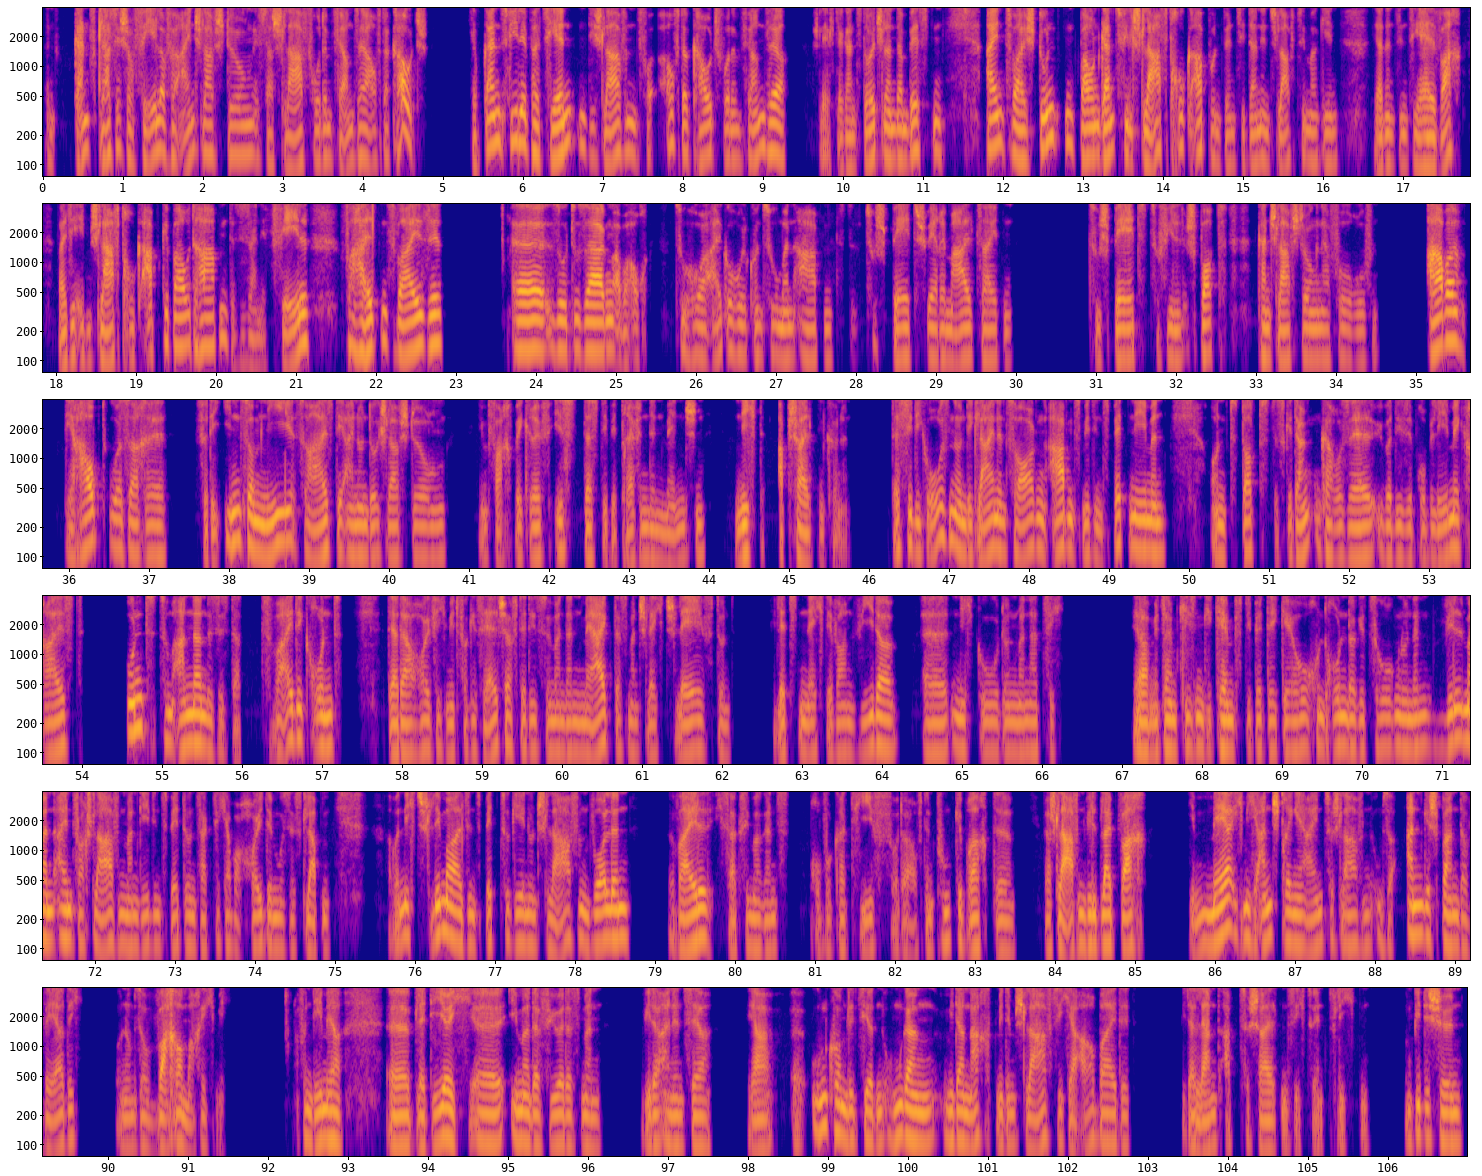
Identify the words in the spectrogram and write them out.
Ein ganz klassischer Fehler für Einschlafstörungen ist der Schlaf vor dem Fernseher auf der Couch. Ich habe ganz viele Patienten, die schlafen auf der Couch vor dem Fernseher schläft ja ganz Deutschland am besten, ein, zwei Stunden, bauen ganz viel Schlafdruck ab und wenn sie dann ins Schlafzimmer gehen, ja, dann sind sie hellwach, weil sie eben Schlafdruck abgebaut haben. Das ist eine Fehlverhaltensweise äh, sozusagen, aber auch zu hoher Alkoholkonsum am Abend, zu spät, schwere Mahlzeiten, zu spät, zu viel Sport kann Schlafstörungen hervorrufen. Aber die Hauptursache für die Insomnie, so heißt die Ein- und Durchschlafstörung im Fachbegriff, ist, dass die betreffenden Menschen nicht abschalten können. Dass sie die großen und die kleinen Sorgen abends mit ins Bett nehmen und dort das Gedankenkarussell über diese Probleme kreist. Und zum anderen, das ist der zweite Grund, der da häufig mit vergesellschaftet ist, wenn man dann merkt, dass man schlecht schläft und die letzten Nächte waren wieder äh, nicht gut und man hat sich ja, mit seinem Kissen gekämpft, die Bettdecke hoch und runter gezogen und dann will man einfach schlafen. Man geht ins Bett und sagt sich, aber heute muss es klappen. Aber nichts schlimmer, als ins Bett zu gehen und schlafen wollen, weil, ich sage es immer ganz provokativ oder auf den Punkt gebracht, äh, wer schlafen will, bleibt wach. Je mehr ich mich anstrenge einzuschlafen, umso angespannter werde ich und umso wacher mache ich mich. Von dem her äh, plädiere ich äh, immer dafür, dass man wieder einen sehr, ja, äh, unkomplizierten Umgang mit der Nacht, mit dem Schlaf sich erarbeitet, wieder lernt abzuschalten, sich zu entpflichten. Und bitteschön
